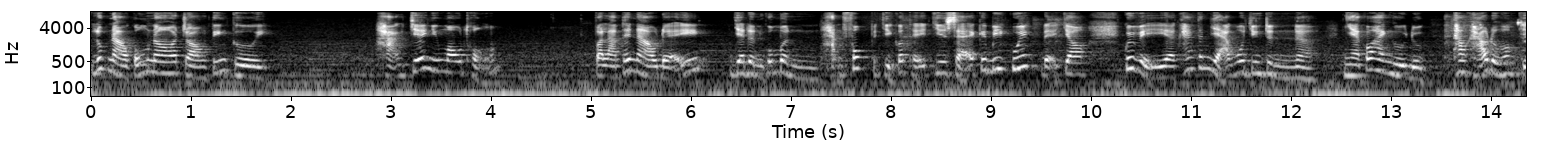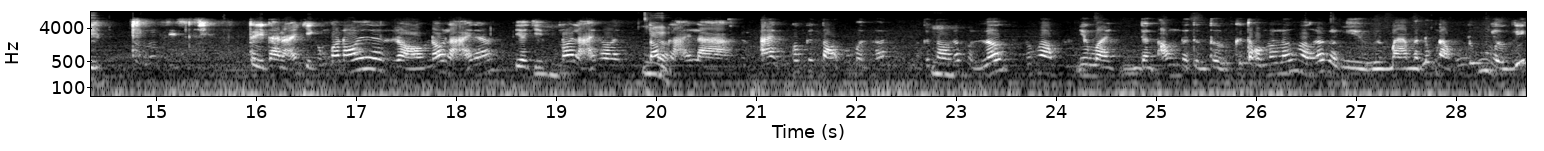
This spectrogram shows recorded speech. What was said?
lúc nào cũng no tròn tiếng cười, hạn chế những mâu thuẫn? Và làm thế nào để gia đình của mình hạnh phúc thì chị có thể chia sẻ cái bí quyết để cho quý vị khán thính giả của chương trình à, nhà có hai người được tham khảo được không chị thì hồi nãy chị cũng có nói rồi nói lại đó giờ chị cũng ừ. nói lại thôi tóm yeah. Dạ. lại là ai cũng có cái to của mình hết cái to ừ. rất là lớn đúng không nhưng mà đàn ông thì thường thường cái to nó lớn hơn rất là nhiều bà mình lúc nào cũng đúng nhường ghét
